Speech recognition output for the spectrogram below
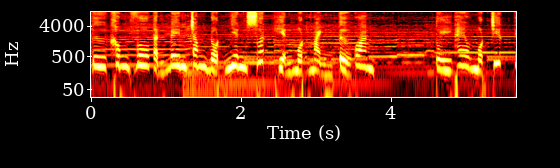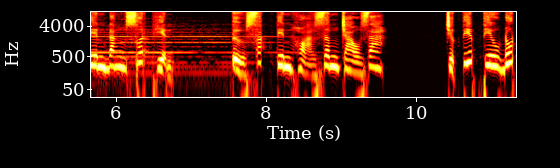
Tư không vô tận bên trong đột nhiên xuất hiện một mảnh tử quang. Tùy theo một chiếc tiên đăng xuất hiện, Tử sắc tiên hỏa dâng trào ra. Trực tiếp thiêu đốt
